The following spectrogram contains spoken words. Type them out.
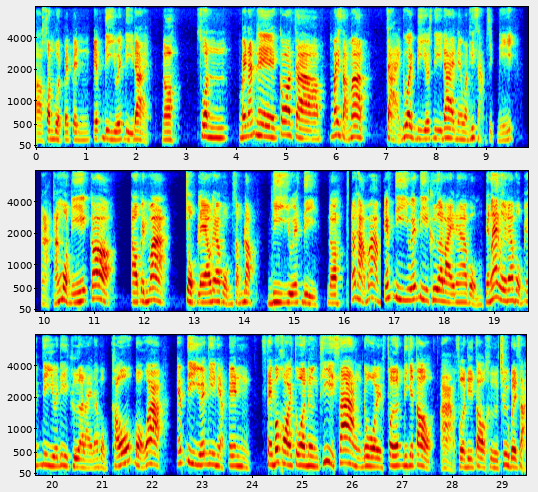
อ่า convert ไปเป็น FD USD ได้เนาะส่วน Binance Pay ก็จะไม่สามารถ จ่ายด้วย BUSD ได้ในวันที่ 30 นี้อะทั้งหมดนี้ก็เอาเป็นว่าจบแล้วนะครับผมสำหรับ BUSD เนาะแล้วถามว่า FD USD คืออะไรนะครับผม อย่างแรกเลยนะครับผม FD USD คืออะไรนะครับผมเขาบอกว่า FD USD เนี่ยเป็น stablecoin ตัวหนึ่งที่สร้างโดย First Digital อ่า First Digital คือชื่อบริษัท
